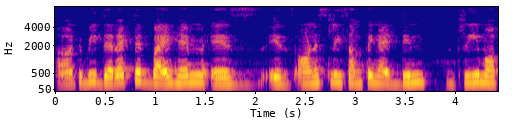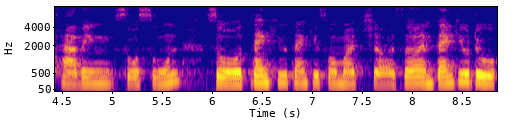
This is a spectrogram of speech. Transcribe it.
uh, to be directed by him is is honestly something I didn't dream of having so soon. So thank you, thank you so much, uh, sir, and thank you to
